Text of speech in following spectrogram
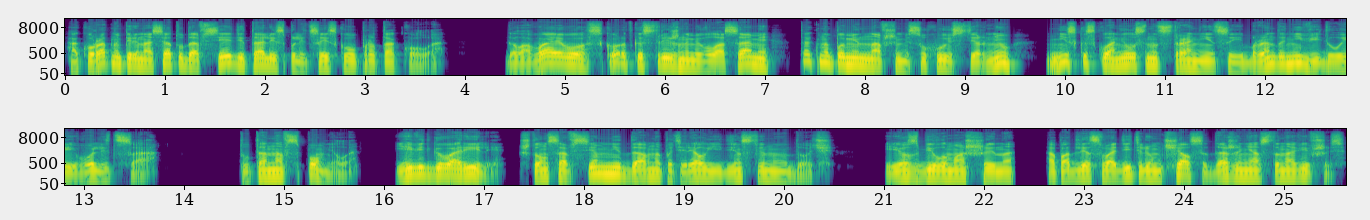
аккуратно перенося туда все детали из полицейского протокола. Голова его с коротко стриженными волосами так напоминавшими сухую стерню, низко склонилась над страницей, и Бренда не видела его лица. Тут она вспомнила. Ей ведь говорили, что он совсем недавно потерял единственную дочь. Ее сбила машина, а подлец водитель умчался, даже не остановившись.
